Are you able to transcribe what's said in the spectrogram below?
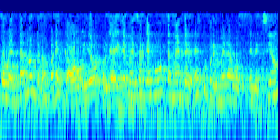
comentarlo aunque nos parezca obvio, porque hay que pensar que justamente es tu primera elección.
